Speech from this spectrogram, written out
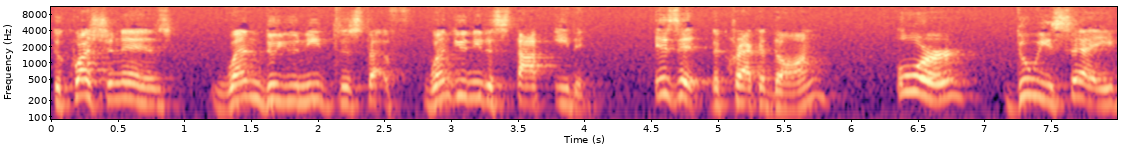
The question is, when do you need to stop? When do you need to stop eating? Is it the crack of dawn, or do we say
